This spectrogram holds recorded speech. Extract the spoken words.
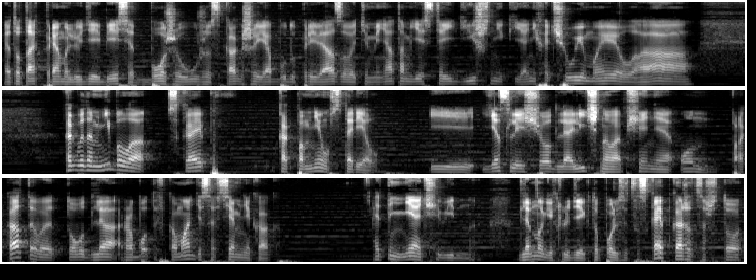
это так прямо людей бесит. Боже, ужас, как же я буду привязывать? У меня там есть айдишник, я не хочу -а, -а. Как бы там ни было, Skype, как по мне, устарел. И если еще для личного общения он прокатывает, то вот для работы в команде совсем никак. Это не очевидно. Для многих людей, кто пользуется Skype, кажется, что...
